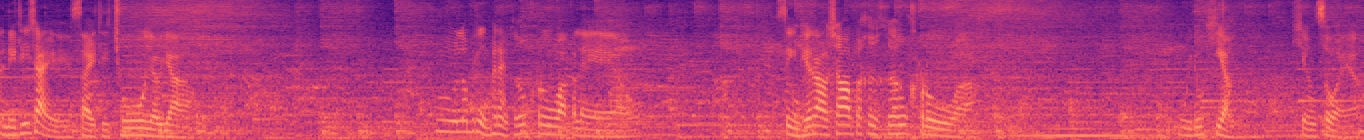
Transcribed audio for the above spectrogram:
อันนี้ที่ใส่ใส่ทิชชู่ยาวๆ เรามาถึงแผนกเครื่องครัวกันแล้ว สิ่งที่เราชอบก็คือเครื่องครัว อุ้ยดูเขียง เขียงสวยอะ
